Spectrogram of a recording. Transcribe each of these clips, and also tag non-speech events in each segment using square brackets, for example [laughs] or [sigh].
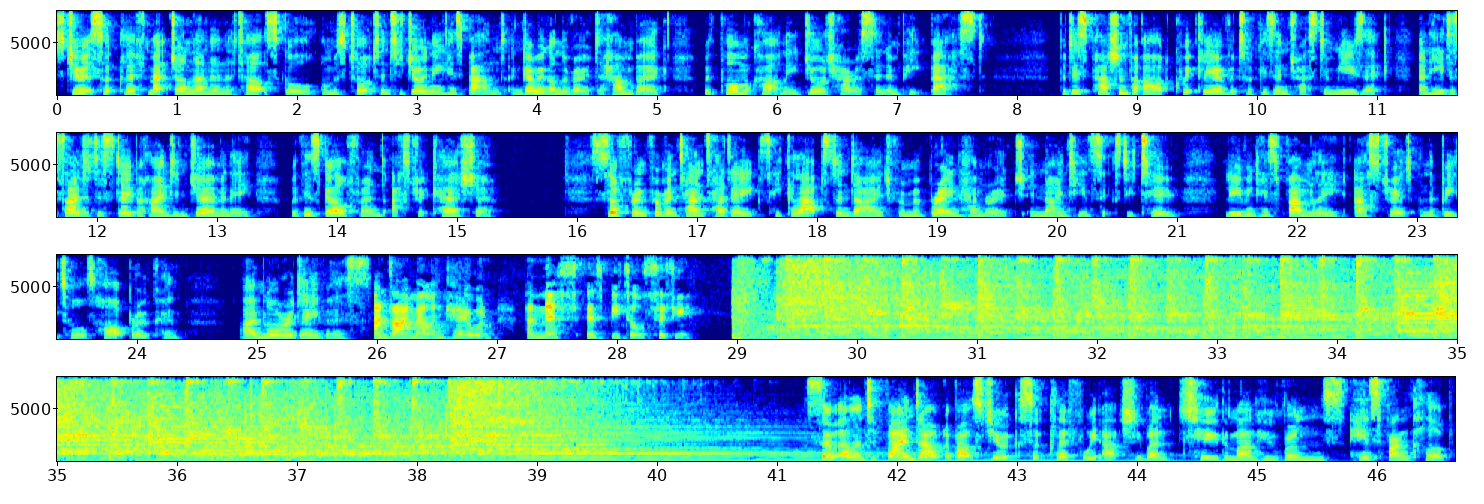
Stuart Sutcliffe met John Lennon at art school and was talked into joining his band and going on the road to Hamburg with Paul McCartney, George Harrison, and Pete Best. But his passion for art quickly overtook his interest in music, and he decided to stay behind in Germany with his girlfriend Astrid Kirchherr. Suffering from intense headaches, he collapsed and died from a brain hemorrhage in 1962, leaving his family, Astrid, and the Beatles heartbroken. I'm Laura Davis. And I'm Ellen Kerwin, and this is Beatles City. So, Ellen, to find out about Stuart Sutcliffe, we actually went to the man who runs his fan club.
